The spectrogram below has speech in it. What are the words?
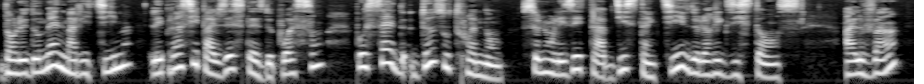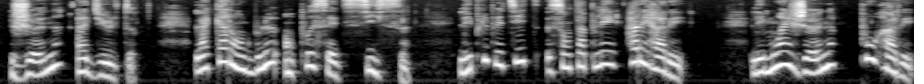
Dans le domaine maritime, les principales espèces de poissons possèdent deux ou trois noms, selon les étapes distinctives de leur existence. Alvin, jeune, adulte. La carangue bleue en possède six. Les plus petites sont appelées harehare. Les moins jeunes, puhare.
